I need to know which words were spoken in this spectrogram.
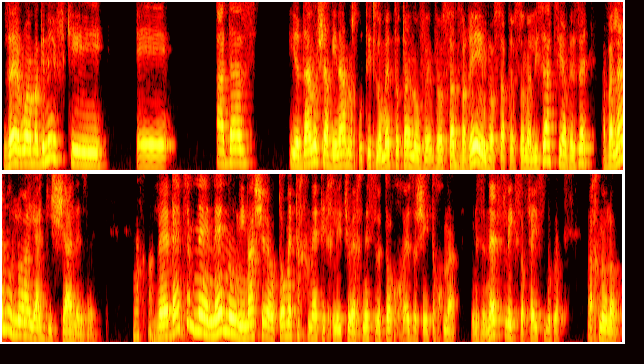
זה אירוע מגניב כי אה, עד אז ידענו שהבינה המלאכותית לומדת אותנו ו- ועושה דברים ועושה פרסונליזציה וזה, אבל לנו לא היה גישה לזה. נכון. ובעצם נהנינו ממה שאותו מתכנת החליט שהוא יכניס לתוך איזושהי תוכנה, אם זה נטפליקס או פייסבוק, אנחנו לא.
